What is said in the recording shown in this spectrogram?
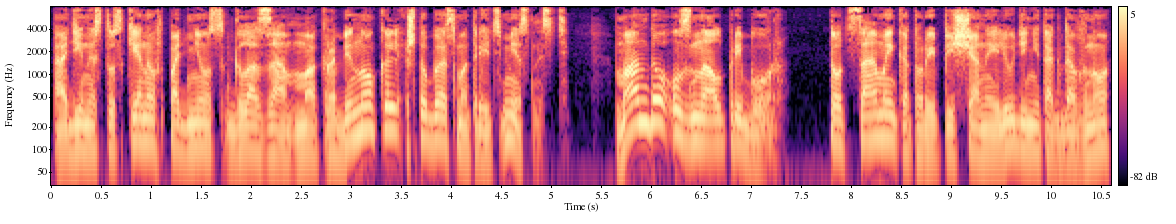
Один из тускенов поднес глазам макробинокль, чтобы осмотреть местность. Мандо узнал прибор. Тот самый, который песчаные люди не так давно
